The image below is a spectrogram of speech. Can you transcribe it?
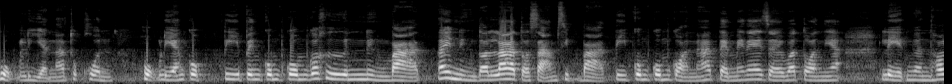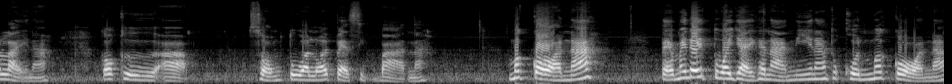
หกเหรียญนนะทุกคน หกเหรียญกบตีเป็นกลมๆก็คือหนึ่งบาทได้หนึ่งดอลลาร์ต่อสามสิบบาท ตีกลมๆก่อนนะ แต่ไม่แน่ใจว่าตอนเนี้ยเลทเงินเท่าไหร่นะ ก็คืออ่าสองตัวร้อยแปดสิบบาทนะ เมื่อก่อนนะ แต่ไม่ได้ตัวใหญ่ขนาดนี้นะ ทุกคนเมื่อก่อนนะ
